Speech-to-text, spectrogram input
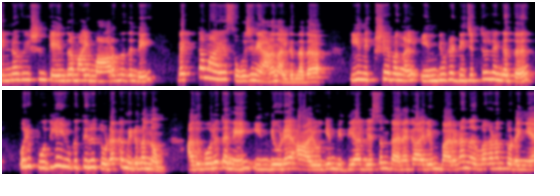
ഇന്നോവേഷൻ കേന്ദ്രമായി മാറുന്നതിന്റെ വ്യക്തമായ സൂചനയാണ് നൽകുന്നത്. ഈ നിക്ഷേപങ്ങൾ ഇന്ത്യയുടെ ഡിജിറ്റൽ രംഗത്ത് ഒരു പുതിയ യുഗത്തിന് തുടക്കമിടുമെന്നും അതുപോലെ തന്നെ ഇന്ത്യയുടെ ആരോഗ്യം വിദ്യാഭ്യാസം ധനകാര്യം ഭരണ നിർവഹണം തുടങ്ങിയ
